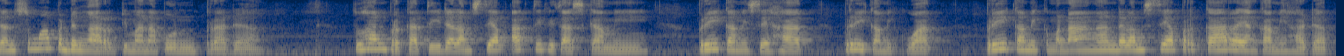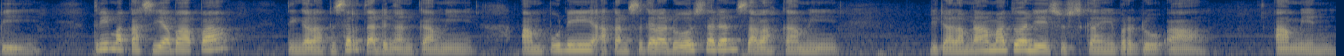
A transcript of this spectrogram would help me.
dan semua pendengar di mana pun berada. Tuhan berkati dalam setiap aktivitas kami, beri kami sehat, beri kami kuat, Beri kami kemenangan dalam setiap perkara yang kami hadapi. Terima kasih ya Bapa. Tinggallah beserta dengan kami. Ampuni akan segala dosa dan salah kami. Di dalam nama Tuhan Yesus kami berdoa. Amin.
